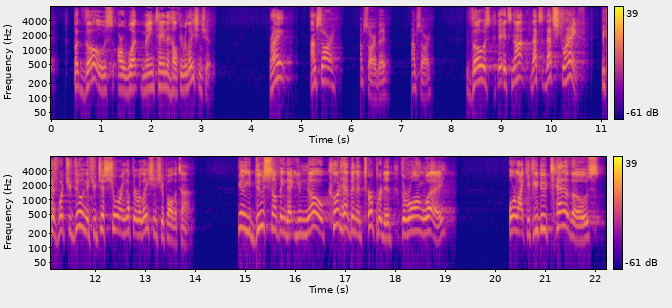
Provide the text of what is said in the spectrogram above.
But those are what maintain a healthy relationship. Right? I'm sorry. I'm sorry, babe. I'm sorry. Those, it's not, that's, that's strength. Because what you're doing is you're just shoring up the relationship all the time. You know, you do something that you know could have been interpreted the wrong way. Or like if you do 10 of those,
